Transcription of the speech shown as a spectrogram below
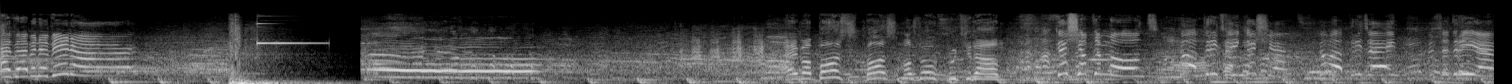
En we hebben een winnaar! Hé, hey, maar Bas, Bas, alsnog goed gedaan. Kusje op de mond. Kom op, 3, 2, kusje. Kom op, 3, 2, met z'n drieën.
